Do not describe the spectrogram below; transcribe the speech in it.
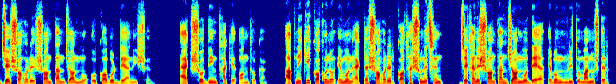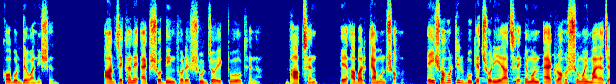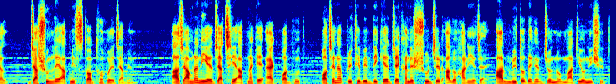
যে শহরে সন্তান জন্ম ও কবর দেয়া নিষেধ। একশো দিন থাকে অন্ধকার। আপনি কি কখনো এমন একটা শহরের কথা শুনেছেন, যেখানে সন্তান জন্ম দেয়া এবং মৃত মানুষদের কবর দেওয়া নিষেধ? আর যেখানে একশো দিন ধরে সূর্য একটুও ওঠে না। ভাবছেন, এ আবার কেমন শহর? এই শহরটির বুকে ছড়িয়ে আছে এমন এক রহস্যময় মায়াজাল, যা শুনলে আপনি স্তব্ধ হয়ে যাবেন। আজ আমরা নিয়ে যাচ্ছি আপনাকে এক অদ্ভুত, অচেনা পৃথিবীর দিকে যেখানে সূর্যের আলো হারিয়ে যায় আর মৃতদেহের জন্য মাটিও নিষিদ্ধ।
